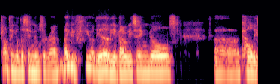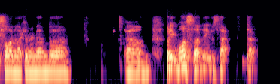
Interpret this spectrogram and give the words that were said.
trying to think of the singles around, maybe a few of the earlier Bowie singles. Uh, Carly Simon, I can remember. Um, but it was that it was that that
